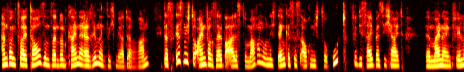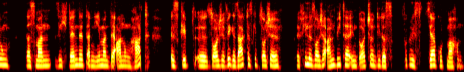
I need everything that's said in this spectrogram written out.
Anfang 2000 sind und keiner erinnert sich mehr daran. Das ist nicht so einfach, selber alles zu machen und ich denke, es ist auch nicht so gut für die Cybersicherheit, äh, meiner Empfehlung, dass man sich wendet an jemanden, der Ahnung hat. Es gibt äh, solche, wie gesagt, es gibt solche, äh, viele solche Anbieter in Deutschland, die das wirklich sehr gut machen.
